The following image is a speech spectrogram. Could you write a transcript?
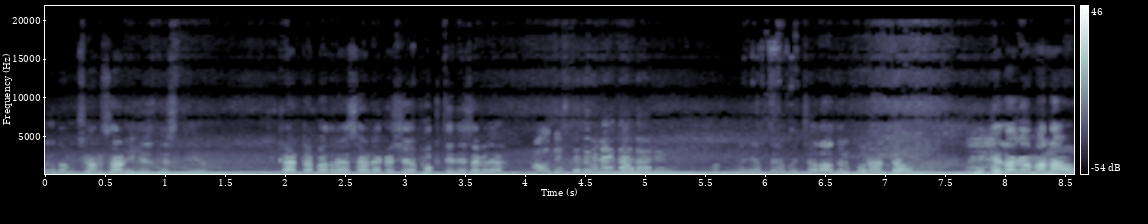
एकदम छान साडी हीच दिसते काटा पत्रा साड्या कशा फुकते ते सगळ्या? अहो दिसते ते नाही दादा आलेला कुठं येतंय बिचार? अजून कोण आणताव ही गेला का म्हणाव?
